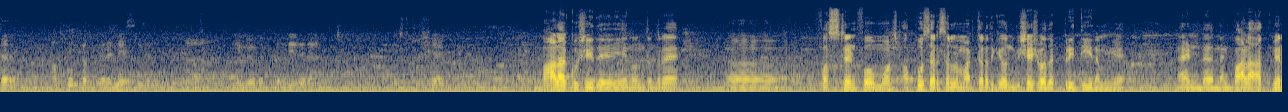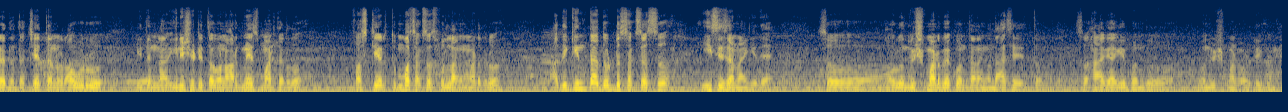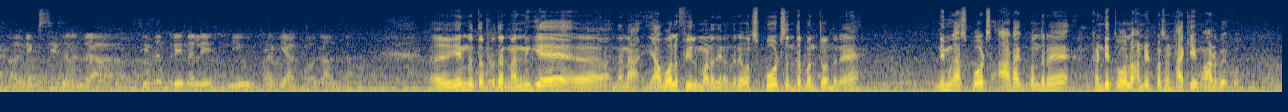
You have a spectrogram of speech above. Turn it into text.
Sir ಅಪರೂಪ ಎರಡನೇ season ನೀವು ಇವತ್ತು ಬಂದಿದ್ದೀರಾ? ಎಷ್ಟು ಖುಷಿಯಾಗಿದೆ ಭಾಳ ಖುಷಿ ಇದೆ. ಏನು ಅಂತಂದರೆ ಫಸ್ಟ್ ಆ್ಯಂಡ್ ಫಾರ್ಮೋಸ್ಟ್ ಅಪ್ಪು ಸರ್ಸಲ್ಲಿ ಮಾಡ್ತರೋದಕ್ಕೆ ಒಂದು ವಿಶೇಷವಾದ ಪ್ರೀತಿ ನಮಗೆ. ಆ್ಯಂಡ್ ನಂಗೆ ಭಾಳ ಆತ್ಮೀಯರಾದಂಥ ಚೇತನ್ ಅವರು ಅವರು ಇದನ್ನು ಇನಿಷಿಯೇಟಿವ್ ತೊಗೊಂಡು ಆರ್ಗನೈಸ್ ಮಾಡ್ತರೋದು. ಫಸ್ಟ್ ಇಯರ್ ತುಂಬ ಸಕ್ಸಸ್ಫುಲ್ ಆಗಿ ಮಾಡಿದ್ರು. ಅದಕ್ಕಿಂತ ದೊಡ್ಡ ಸಕ್ಸಸ್ಸು ಈ ಸೀಸನ್ ಆಗಿದೆ. ಸೊ ಅವ್ರಿಗೊಂದು ವಿಶ್ ಮಾಡಬೇಕು ಅಂತ ನನಗೊಂದು ಆಸೆ ಇತ್ತು. ಸೊ ಹಾಗಾಗಿ ಬಂದು ಒಂದು ವಿಶ್ ಮಾಡಿ ಹೊರಟಿದ್ದೀನಿ. ನೆಕ್ಸ್ಟ್ ಸೀಸನ್ ಅಂದರೆ ಸೀಸನ್ ತ್ರೀನಲ್ಲಿ ನೀವು ಭಾಗಿಯಾಗ್ಬೋದಾ ಅಂತ? ಏನು ಗೊತ್ತಾ ಬ್ರದರ್ ನನಗೆ ನಾನು ಯಾವಾಗಲೂ ಫೀಲ್ ಮಾಡೋದೇನೆಂದರೆ ಒಂದು ಸ್ಪೋರ್ಟ್ಸ್ ಅಂತ ಬಂತು ಅಂದರೆ ನಿಮ್ಗೆ ಆ ಸ್ಪೋರ್ಟ್ಸ್ ಆಡಕ್ಕೆ ಬಂದರೆ ಖಂಡಿತವಾಗ್ಲೂ ಹಂಡ್ರೆಡ್ ಪರ್ಸೆಂಟ್ ಹಾಕಿ ಮಾಡಬೇಕು.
